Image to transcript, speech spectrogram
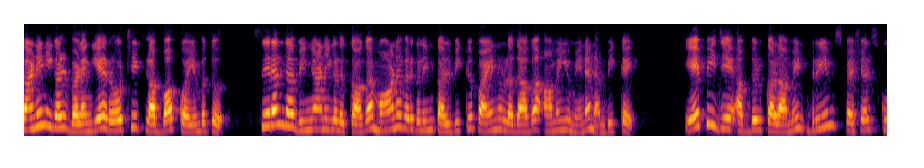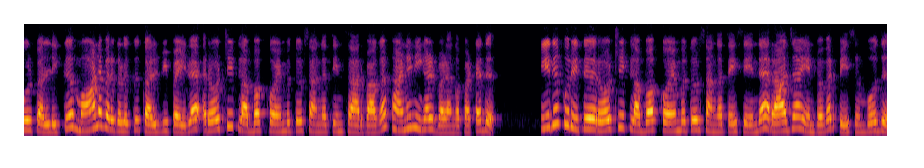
கணினிகள் வழங்கிய ரோட்டரி கிளப் ஆஃப் கோயம்புத்தூர். சிறந்த விஞ்ஞானிகளுக்காக மாணவர்களின் கல்விக்கு பயனுள்ளதாக அமையும் என நம்பிக்கை. ஏபிஜே அப்துல் கலாமின் ட்ரீம் ஸ்பெஷல் ஸ்கூல் பள்ளிக்கு மாணவர்களுக்கு கல்வி பயில ரோட்டரி கிளப் ஆஃப் கோயம்புத்தூர் சங்கத்தின் சார்பாக கணினிகள் வழங்கப்பட்டது. இது குறித்து ரோட்டரி கிளப் ஆஃப் கோயம்புத்தூர் சங்கத்தை சேர்ந்த ராஜா என்பவர் பேசும்போது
